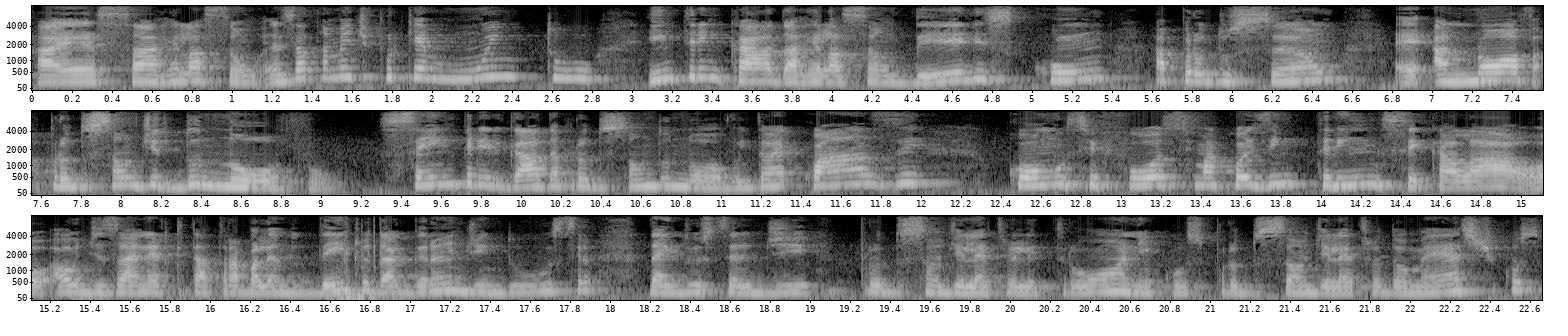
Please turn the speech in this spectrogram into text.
a essa relação. Exatamente porque é muito intrincada a relação deles com a produção, é, a nova a produção de, do novo, sempre ligada à produção do novo. Então é quase como se fosse uma coisa intrínseca lá ao, ao designer que está trabalhando dentro da grande indústria, da indústria de produção de eletroeletrônicos, produção de eletrodomésticos,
